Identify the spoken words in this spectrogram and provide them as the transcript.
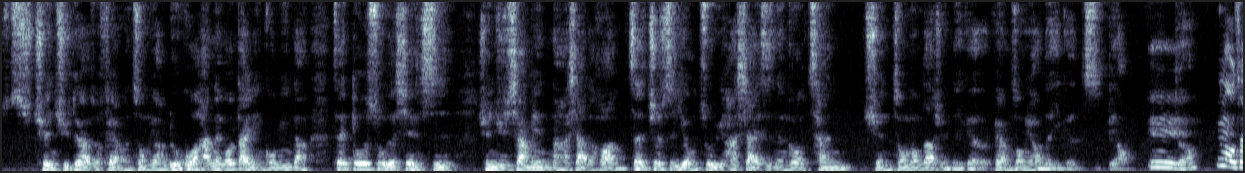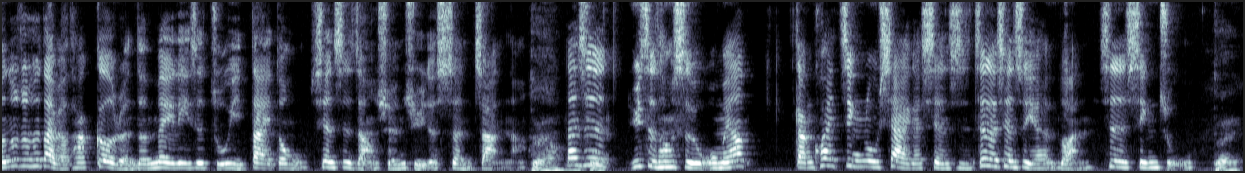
选举对他来说非常的重要。如果他能够带领国民党在多数的县市选举下面拿下的话，这就是有助于他下一次能够参选总统大选的一个非常重要的一个指标。对啊嗯，某程度就是代表他个人的魅力是足以带动县市长选举的胜战呐、对啊，但是与此同时，我们要赶快进入下一个县市，这个县市也很乱，是新竹。对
